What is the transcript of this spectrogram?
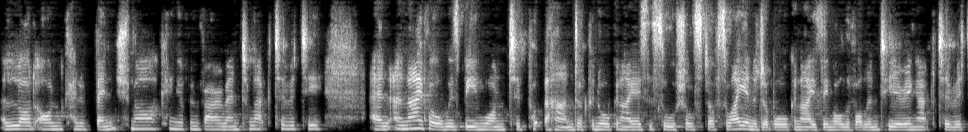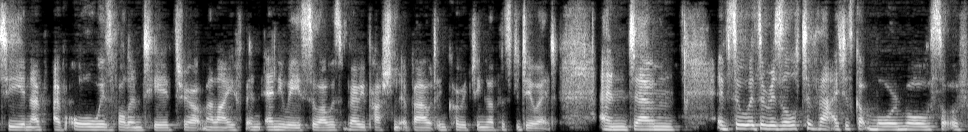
a lot on kind of benchmarking of environmental activity activity. And, and I've always been one to put the hand up and organise the social stuff. So I ended up organising all the volunteering activity and I've, I've always volunteered throughout my life. And anyway, so I was very passionate about encouraging others to do it. And, um, and so as a result of that, I just got more and more sort of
